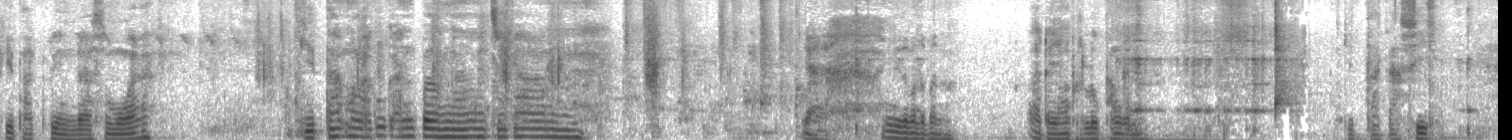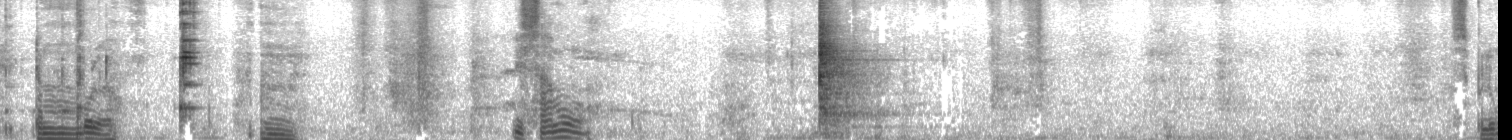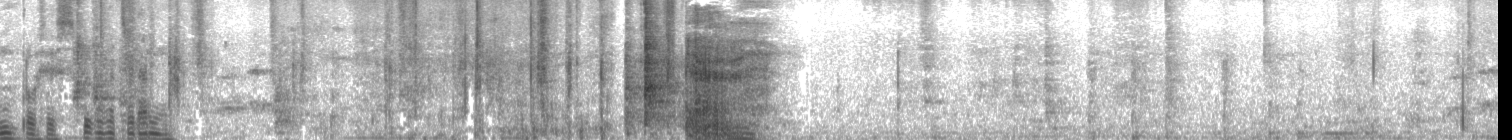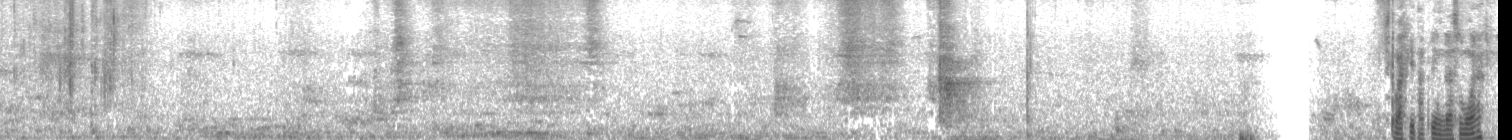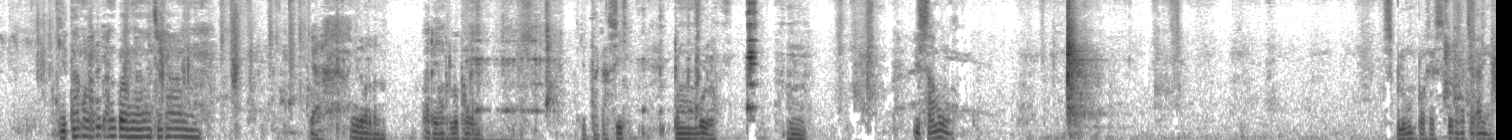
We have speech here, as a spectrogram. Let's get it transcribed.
kita gerinda semua. Kita melakukan pengecekan. Ya ini teman-teman ada yang berlubang kan? Kita kasih dembul. Hmm. isamu sebelum proses pengecekan setelah kita pindah semua kita melakukan pengecekan ya ini teman-teman ada yang perlu banget kita kasih dembul hmm. isamu sebelum proses pengecekan ya.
